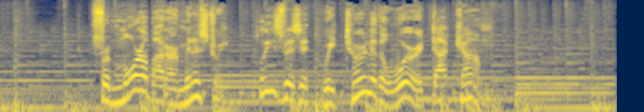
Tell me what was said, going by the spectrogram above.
For more about our ministry, please visit returntotheword.com.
